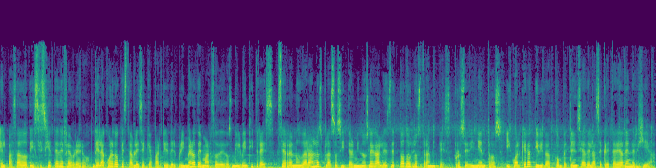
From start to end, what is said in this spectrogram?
el pasado 17 de febrero, del acuerdo que establece que a partir del 1 de marzo de 2023 se reanudarán los plazos y términos legales de todos los trámites, procedimientos y cualquier actividad competencia de la Secretaría de Energía,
